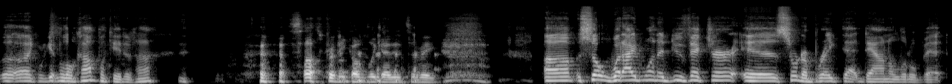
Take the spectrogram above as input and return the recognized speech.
like we're getting a little complicated, huh? Sounds pretty complicated to me. Um, so what I'd want to do, Victor, is sort of break that down a little bit.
